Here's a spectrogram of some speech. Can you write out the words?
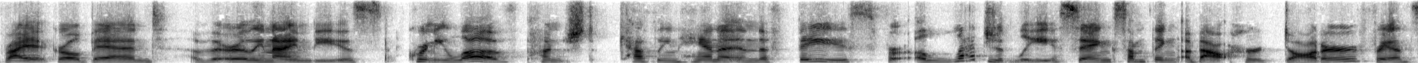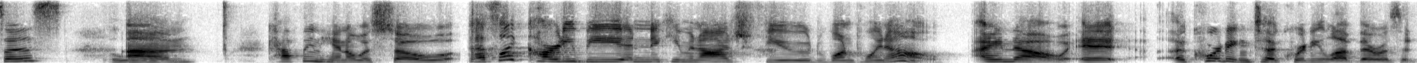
Riot Grrrl band of the early 90s. Courtney Love punched Kathleen Hanna in the face for allegedly saying something about her daughter, Frances. Um, Kathleen Hanna was so That's like Cardi B and Nicki Minaj feud oh. 1.0. I know it. According to Courtney Love, there was a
